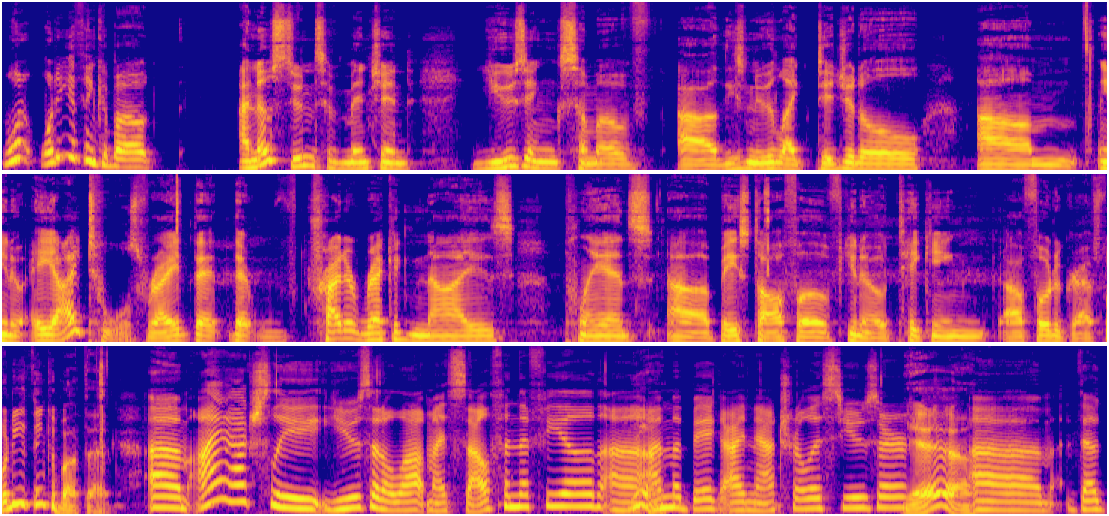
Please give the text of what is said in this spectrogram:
What What do you think about I know students have mentioned using some of uh, these new like digital um, you know AI tools, right? That that try to recognize plants uh, based off of you know taking uh, photographs. What do you think about that? Um, I actually use it a lot myself in the field. Uh, yeah. I'm a big iNaturalist user. Yeah. Um, the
